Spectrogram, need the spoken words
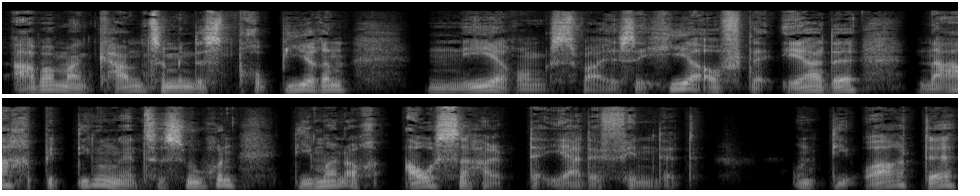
Aber man kann zumindest probieren, näherungsweise hier auf der Erde nach Bedingungen zu suchen, die man auch außerhalb der Erde findet. Und die Orte,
